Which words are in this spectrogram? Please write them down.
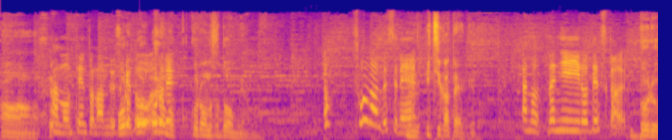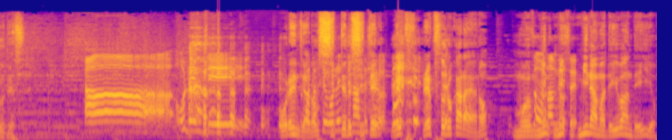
あー。あのテントなんです俺けど。俺俺もクロノスドームやわ、そうなんですうんね、、1型やけど。あの何色ですか？ブルーです。あーオレンジ。オレンジやろ？私知ってる？知ってる？レプレプソルカラーやろ？もうみ、み皆まで言わんでいいよ。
